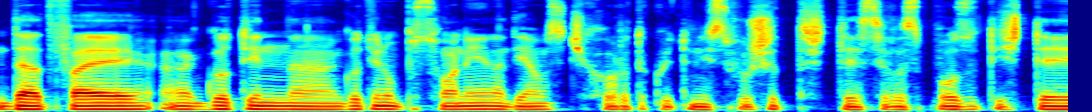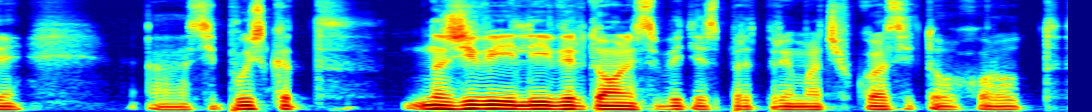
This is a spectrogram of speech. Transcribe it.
Да, това е готин, готино послание. Надявам се, че хората, които ни слушат, ще се възползват и ще а, си поискат на живи или виртуални събития с предприемачи в класи, то хора от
